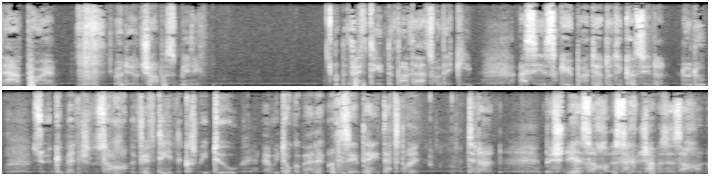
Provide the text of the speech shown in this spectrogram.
that have only on Shabbos, on the 15th, but that's what they keep. I see a skew about the. So we can mention the 15th because we do, and we talk about it on the same day. That's fine. Tanan. Bishniya Zach the second Shabbos is Zach.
